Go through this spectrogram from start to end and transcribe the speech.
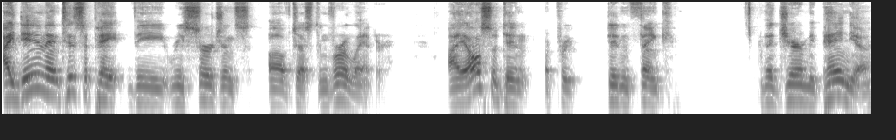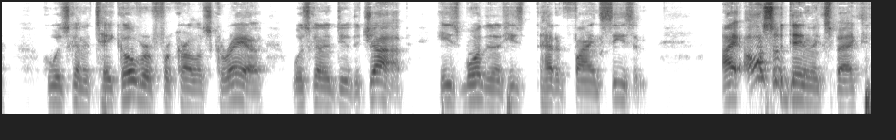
I didn't anticipate the resurgence of Justin Verlander. I also didn't didn't think that Jeremy Pena, who was going to take over for Carlos Correa, was going to do the job. He's more than that. He's had a fine season. I also didn't expect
